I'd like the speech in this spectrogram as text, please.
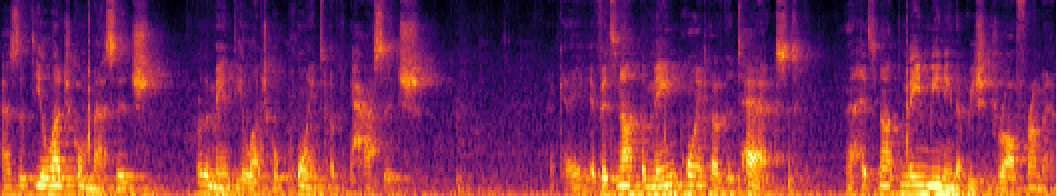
as the theological message or the main theological point of the passage. Okay? If it's not the main point of the text, it's not the main meaning that we should draw from it.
